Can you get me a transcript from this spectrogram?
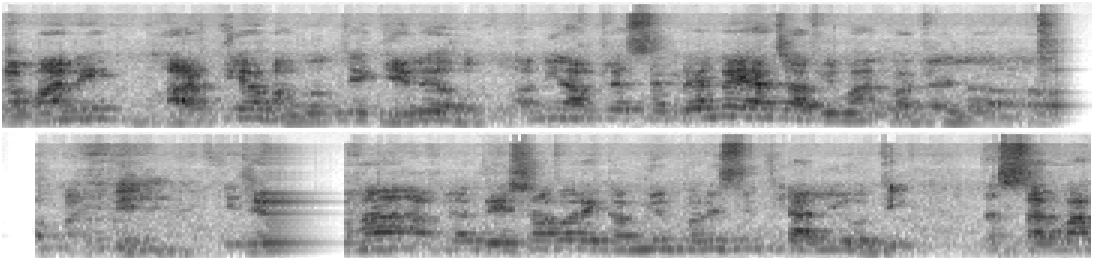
प्रामाणिक भारतीय म्हणून ते गेले होतो. आणि आपल्या सगळ्यांना याचा अभिमान वाटायला पाहिजे. की जेव्हा आपल्या देशावर एक गंभीर परिस्थिती आली होती तर सर्वात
